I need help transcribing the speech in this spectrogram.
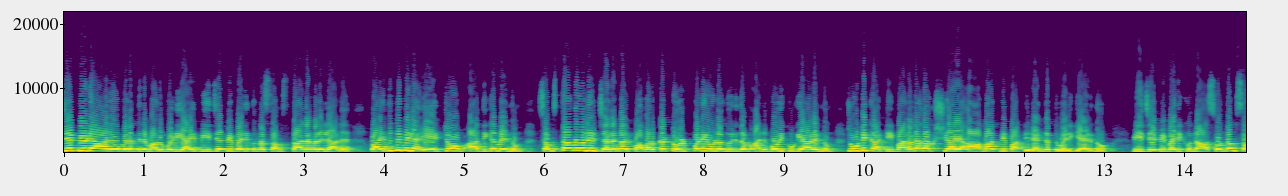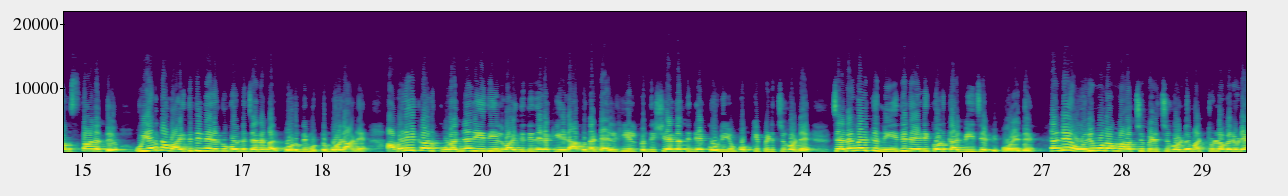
ജെ പിയുടെ ആരോപണത്തിന് മറുപടിയായി ബി ജെ പി ഭരിക്കുന്ന സംസ്ഥാനങ്ങളിലാണ് വൈദ്യുതി വില ഏറ്റവും അധികമെന്നും സംസ്ഥാനങ്ങളിൽ ജനങ്ങൾ പവർ കട്ട് ഉൾപ്പെടെയുള്ള ദുരിതം അനുഭവിക്കുകയാണെന്നും ചൂണ്ടിക്കാട്ടി ഭരണകക്ഷിയായ ആം ആദ്മി പാർട്ടി രംഗത്ത് വരികയായിരുന്നു. ബി ജെ പി ഭരിക്കുന്ന സ്വന്തം സംസ്ഥാനത്ത് ഉയർന്ന വൈദ്യുതി നിരക്ക് കൊണ്ട് ജനങ്ങൾ പൊറുതിമുട്ടുമ്പോഴാണ് അവരെക്കാൾ കുറഞ്ഞ രീതിയിൽ വൈദ്യുതി നിരക്ക് ഈടാക്കുന്ന ഡൽഹിയിൽ പ്രതിഷേധത്തിന്റെ കൊടിയും പൊക്കിപ്പിടിച്ചുകൊണ്ട് ജനങ്ങൾക്ക് നീതി നേടിക്കൊടുക്കാൻ ബി ജെ പി പോയത്. തന്റെ ഒരു മുറം മറച്ചു പിടിച്ചുകൊണ്ട് മറ്റുള്ളവരുടെ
